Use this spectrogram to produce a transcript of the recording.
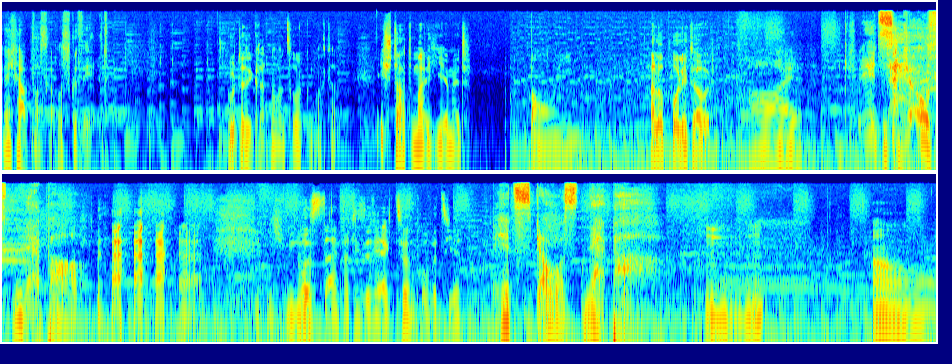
So, ich habe was ausgewählt. Gut, dass ich gerade nochmal zurückgemacht habe. Ich starte mal hiermit. Boing. Hallo Polytoad. Hi. It's Ghost Napper. Ich musste einfach diese Reaktion provozieren. It's Ghost Napper. Mhm. Oh.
